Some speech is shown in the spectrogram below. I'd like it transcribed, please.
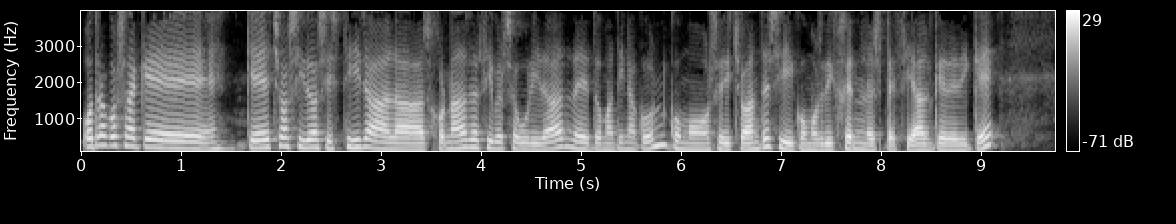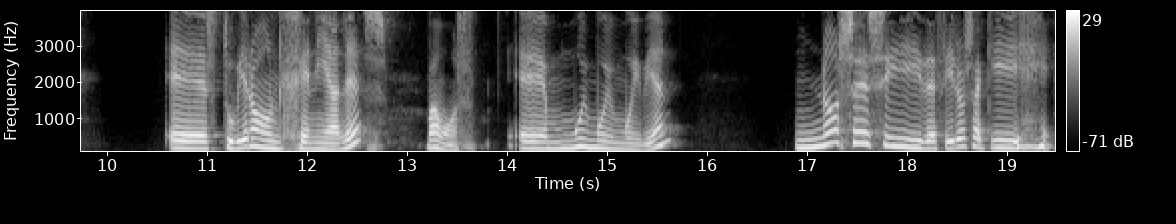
Otra cosa que, he hecho ha sido asistir a las jornadas de ciberseguridad de Tomatina Con, como os he dicho antes y como os dije en el especial que dediqué. estuvieron geniales, vamos, eh, muy, muy, muy bien. No sé si deciros aquí.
